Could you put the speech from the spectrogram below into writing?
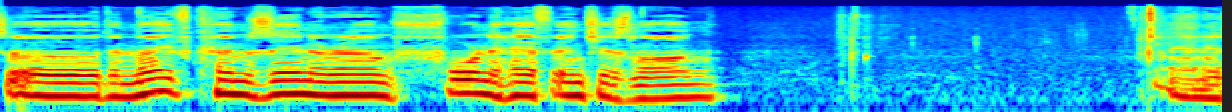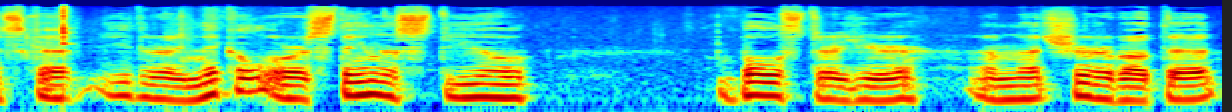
So the knife comes in around four and a half inches long and it's got either a nickel or a stainless steel bolster here. I'm not sure about that.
